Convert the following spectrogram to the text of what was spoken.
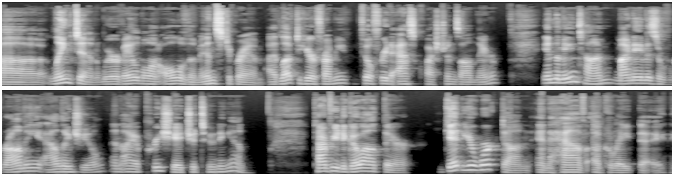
uh, LinkedIn. We're available on all of them. Instagram. I'd love to hear from you. Feel free to ask questions on there. In the meantime, my name is Rami Alijil, and I appreciate you tuning in. Time for you to go out there, get your work done, and have a great day.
